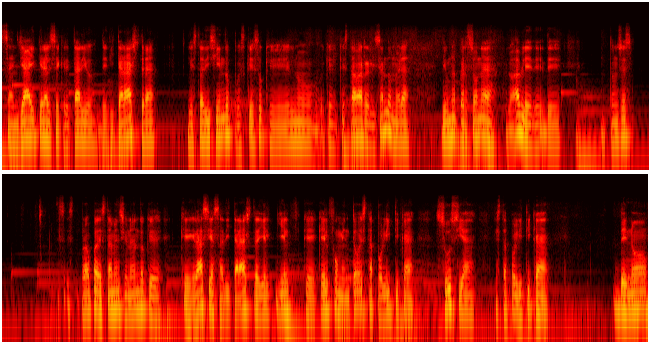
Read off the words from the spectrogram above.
Sanjay, que era el secretario de Ditarashtra, le está diciendo pues que eso que él no, que, que estaba realizando no era de una persona loable, de, entonces Prabhupada está mencionando que, que gracias a Ditarashtra y, él, y él, que, que, él fomentó esta política sucia, esta política de no,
